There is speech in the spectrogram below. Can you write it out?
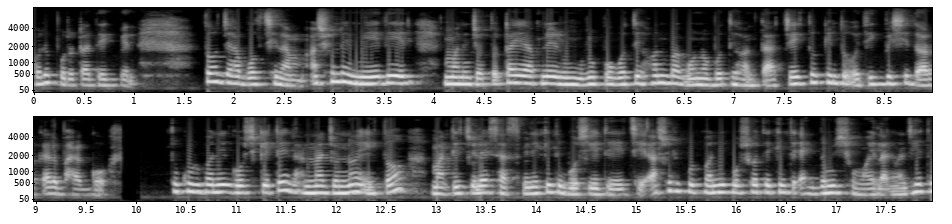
করে পুরোটা দেখবেন। তো যা বলছিলাম, আসলে মেয়েদের মানে যতটাই আপনি রূপবতী হন বা গুণবতী হন, তার চেয়ে তো কিন্তু অধিক বেশি দরকার ভাগ্য। তো কুরবানির গোশ কেটে রান্নার জন্য এই তো মাটির চুলায় সাসপেনে কিন্তু বসিয়ে দিয়েছি। আসলে কুরবানির গোশ হতে কিন্তু একদমই সময় লাগে না। যেহেতু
